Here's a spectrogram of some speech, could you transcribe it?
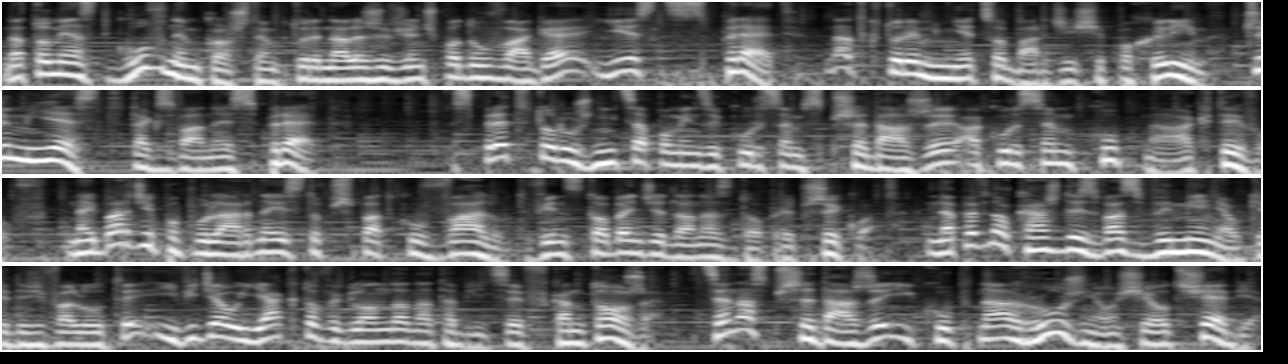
Natomiast głównym kosztem, który należy wziąć pod uwagę, jest spread, nad którym nieco bardziej się pochylimy. Czym jest tak zwany spread? Spread to różnica pomiędzy kursem sprzedaży a kursem kupna aktywów. Najbardziej popularne jest to w przypadku walut, więc to będzie dla nas dobry przykład. Na pewno każdy z Was wymieniał kiedyś waluty i widział, jak to wygląda na tablicy w kantorze. Cena sprzedaży i kupna różnią się od siebie,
